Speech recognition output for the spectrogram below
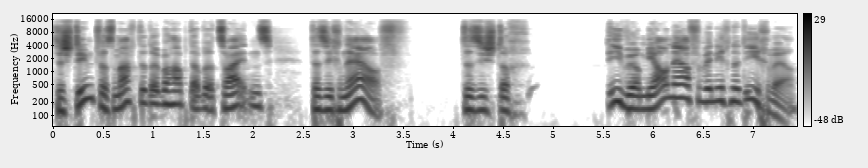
das stimmt, was macht er da überhaupt? Aber zweitens, dass ich nerv, das ist doch. Ich würde mich auch nerven, wenn ich nicht ich wäre.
